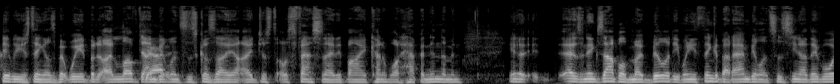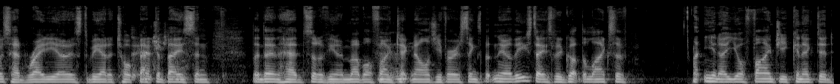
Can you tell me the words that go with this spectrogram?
People used to think I was a bit weird, but I loved ambulances because I, I just I was fascinated by kind of what happened in them. And you know, as an example of mobility, when you think about ambulances, you know, they've always had radios to be able to talk back to base, and they then had sort of you know mobile phone mm-hmm. technology, various things. But you know, these days we've got the likes of you know your 5G connected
